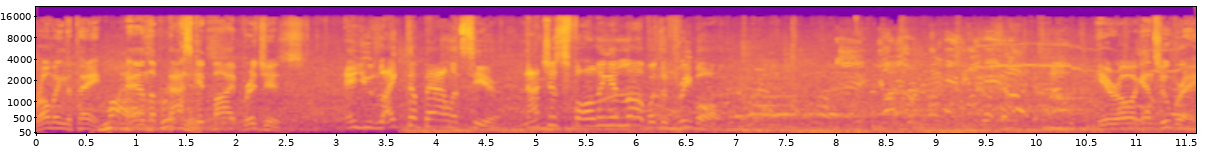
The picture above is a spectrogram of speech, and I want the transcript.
roaming the paint. And the basket by Bridges. And you like the balance here, not just falling in love with the three ball. Herro against Oubre.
